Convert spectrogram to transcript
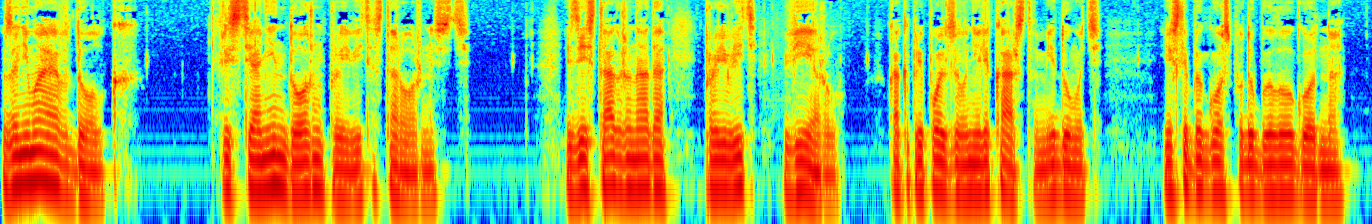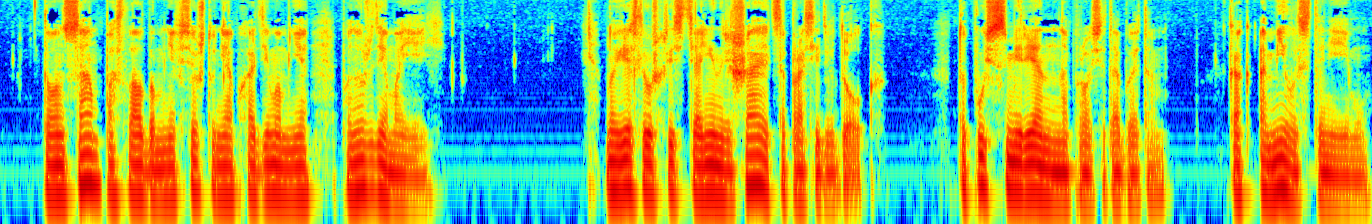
Занимая в долг, христианин должен проявить осторожность. Здесь также надо проявить веру, как и при пользовании лекарствами, и думать, если бы Господу было угодно, то Он сам послал бы мне все, что необходимо мне по нужде моей. Но если уж христианин решается просить в долг, то пусть смиренно просит об этом — как о милостыне ему.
